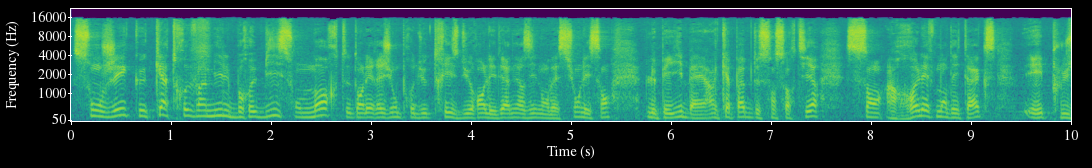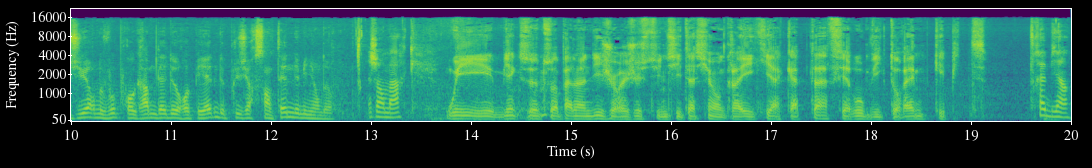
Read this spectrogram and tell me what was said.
Songez que 80 000 brebis sont mortes dans les régions productrices durant les dernières inondations, laissant le pays ben, incapable de s'en sortir sans un relèvement des taxes et plusieurs nouveaux programmes d'aide européenne de plusieurs centaines de millions d'euros. Jean-Marc. Oui, bien que ce ne soit pas lundi, j'aurais juste une citation. Graecia capta ferum victorem kepit. Très bien.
